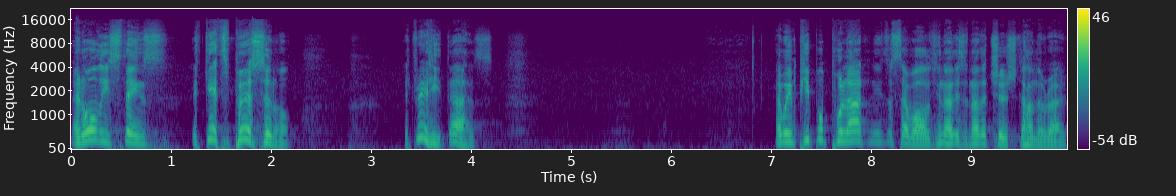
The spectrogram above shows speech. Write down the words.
and all these things, it gets personal. It really does. And when people pull out and you just say, well, you know, there's another church down the road,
